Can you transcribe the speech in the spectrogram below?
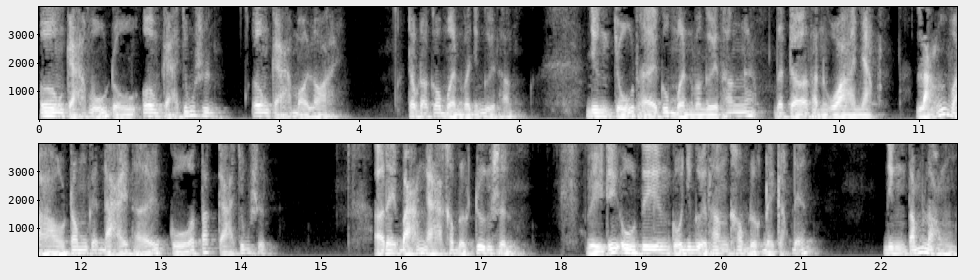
ôm cả vũ trụ ôm cả chúng sinh ôm cả mọi loài. Trong đó có mình và những người thân. Nhưng chủ thể của mình và người thân á, đã trở thành hòa nhập lẫn vào trong cái đại thể của tất cả chúng sinh. Ở đây bản ngã không được trương sinh. Vị trí ưu tiên của những người thân không được đề cập đến. Nhưng tấm lòng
